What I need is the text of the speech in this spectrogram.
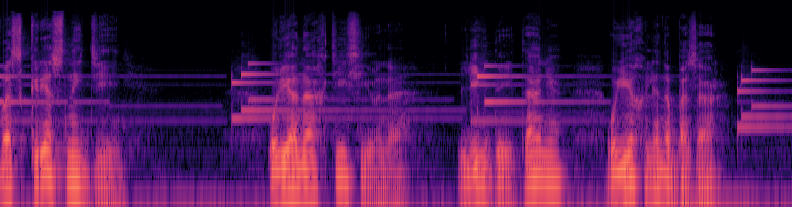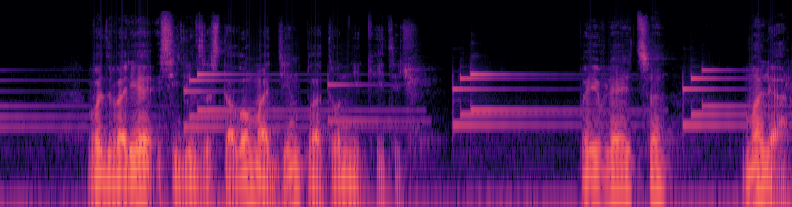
Воскресный день. Ульяна Ахтисьевна, Лида и Таня уехали на базар. Во дворе сидит за столом один Платон Никитич. Появляется маляр.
